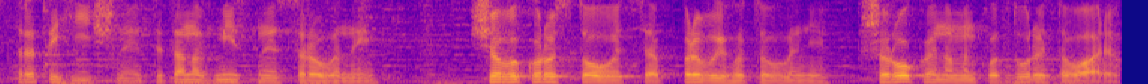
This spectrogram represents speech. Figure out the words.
стратегічної титановмісної сировини, що використовуються при виготовленні широкої номенклатури товарів,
